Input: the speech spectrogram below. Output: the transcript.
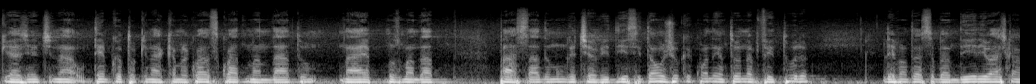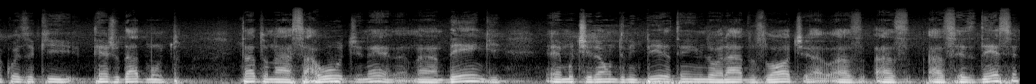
que a gente, na, o tempo que eu estou aqui na Câmara, quase quatro mandatos, na época, nos mandatos passados, eu nunca tinha ouvido isso. Então, o Juca, quando entrou na prefeitura, levantou essa bandeira e eu acho que é uma coisa que tem ajudado muito, tanto na saúde, né, na dengue, é, mutirão de limpeza, tem melhorado os lotes, as, as, as residências.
